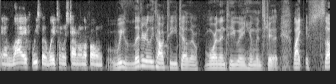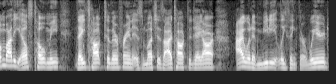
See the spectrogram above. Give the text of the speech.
and life. We spend way too much time on the phone. We literally talk to each other more than two humans should. Like if somebody else told me they talk to their friend as much as I talk to JR, I would immediately think they're weird.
